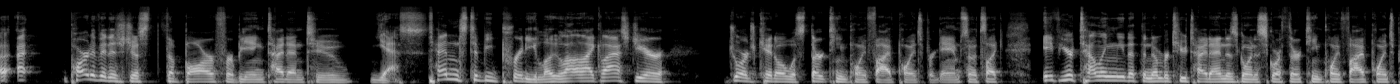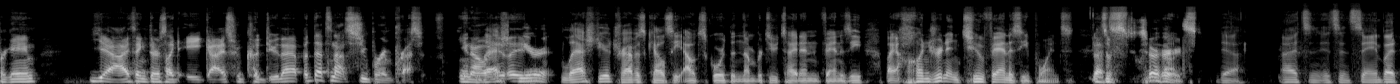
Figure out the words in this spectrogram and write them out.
I, I, part of it is just the bar for being tight end two Yes. tends to be pretty low. Like last year, George Kittle was 13.5 points per game. So it's like if you're telling me that the number two tight end is going to score 13.5 points per game, yeah, I think there's like eight guys who could do that, but that's not super impressive. You know, last It- it- year, last year, Travis Kelce outscored the number two tight end in fantasy by 102 fantasy points. That's, That's absurd. nuts. Yeah. Uh, It's it's insane, but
